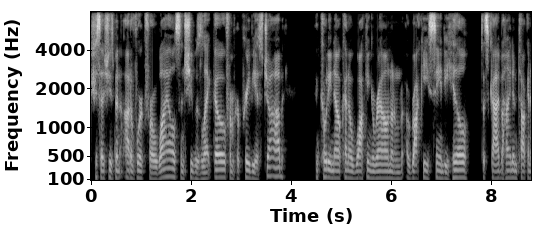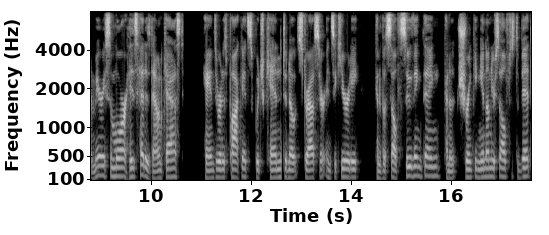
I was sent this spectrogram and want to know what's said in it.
She says she's been out of work for a while since she was let go from her previous job. And Kody now kind of walking around on a rocky, sandy hill, the sky behind him talking to Meri some more. His head is downcast. Hands are in his pockets, which can denote stress or insecurity, kind of a self soothing thing, kind of shrinking in on yourself just a bit.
